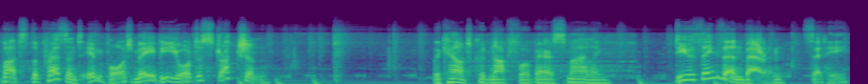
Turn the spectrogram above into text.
but the present import may be your destruction." The Count could not forbear smiling. "Do you think then, Baron," said he,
